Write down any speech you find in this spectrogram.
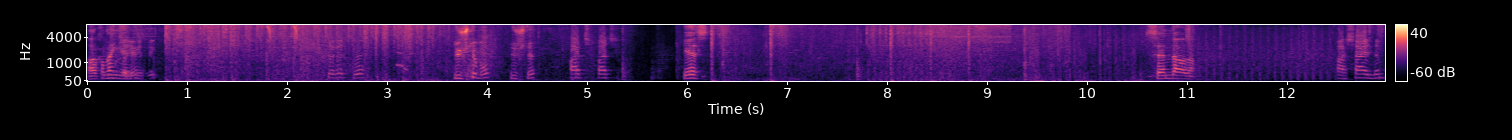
Arkadan Buradan geliyor. girdik. Şurası. Düştü bu. Düştü. Kaç kaç. Gelsin. Sen de adam. Aşağı indim.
